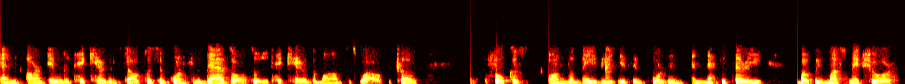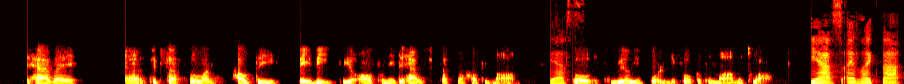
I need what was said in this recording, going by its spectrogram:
and aren't able to take care of themselves. So it's important for the dads also to take care of the moms as well, because focus on the baby is important and necessary, but we must make sure to have a uh, successful and healthy baby, we also need to have a successful, and healthy mom. Yes. So it's really important to focus on mom as well. Yes, I like that.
